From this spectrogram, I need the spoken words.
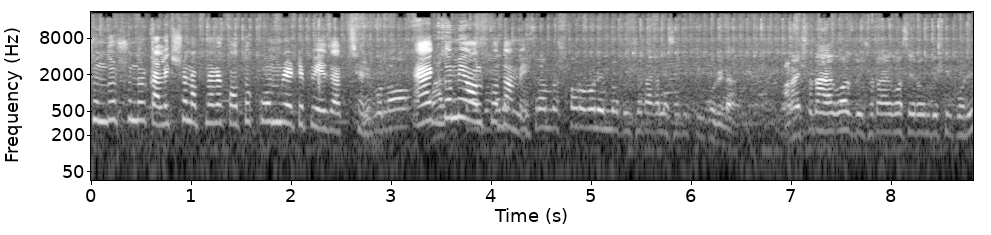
সুন্দর সুন্দর কালেকশন আপনারা কত কম রেটে পেয়ে যাচ্ছেন। একদমই অল্প দামে। আমরা সর্বনিম্ন দুইশো টাকা নিচে বিক্রি করি না। আড়াইশো টাকা গজ দুইশো টাকা গজ এরকম বিক্রি করি।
